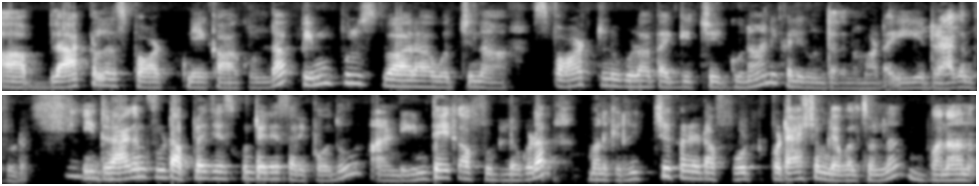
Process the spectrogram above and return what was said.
ఆ బ్లాక్ కలర్ స్పాట్ నే కాకుండా పింపుల్స్ ద్వారా వచ్చిన స్పాట్ను కూడా తగ్గించే గుణాన్ని కలిగి ఉంటది అనమాట ఈ డ్రాగన్ ఫ్రూట్. ఈ డ్రాగన్ ఫ్రూట్ అప్లై చేసుకుంటేనే సరిపోదు. అండ్ ఇంటేక్ ఆఫ్ ఫుడ్లో కూడా మనకి rich connect of potassium levels ఉన్న బనానా.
